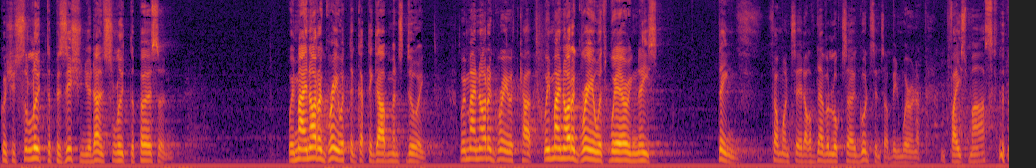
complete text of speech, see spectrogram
Because you salute the position, you don't salute the person. We may not agree with the, the government's doing. We may not agree with we may not agree with wearing these things. Someone said, I've never looked so good since I've been wearing a face mask.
